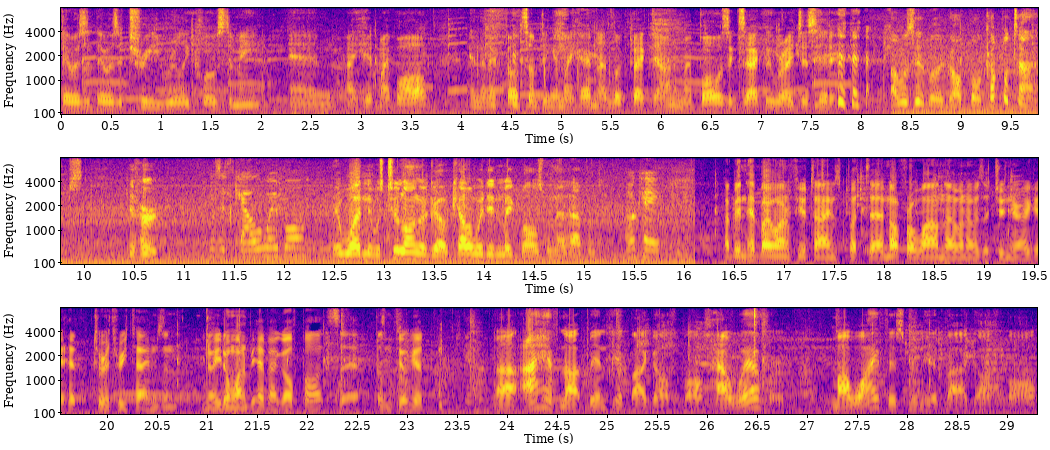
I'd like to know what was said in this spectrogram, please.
There was there was a tree really close to me, and I hit my ball, and then I felt something in my head, and I looked back down, and my ball was exactly where I just hit it. I was hit by a golf ball a couple of times. It hurt. Was it Callaway ball? It wasn't. It was too long ago. Callaway didn't make balls when that happened. Okay. I've been hit by one a few times, but uh, not for a while now. When I was a junior, I get hit two or three times, and you know you don't want to be hit by a golf ball. It uh, doesn't feel good. Uh, I have not been hit by a golf ball. However, my wife has been hit by a golf ball,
